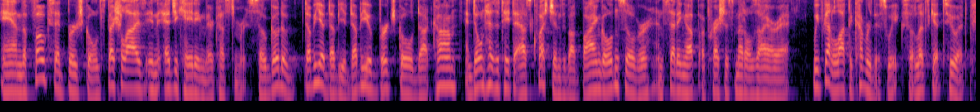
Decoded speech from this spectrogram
And the folks at Birch Gold specialize in educating their customers. So go to www.birchgold.com and don't hesitate to ask questions about buying gold and silver and setting up a precious metals IRA. We've got a lot to cover this week, so let's get to it.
